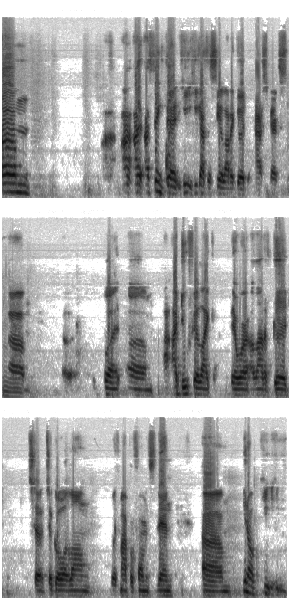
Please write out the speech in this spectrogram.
Um, I, I think that he, he got to see a lot of good aspects. Mm-hmm. Um, uh, but um, I, I, do feel like there were a lot of good to, to go along with my performance then. Um, you know, he, he,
